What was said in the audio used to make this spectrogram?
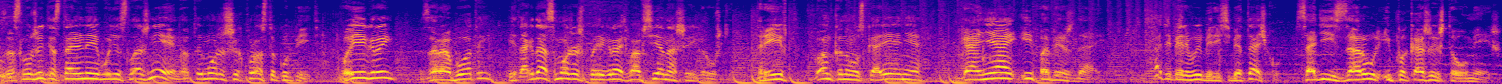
Заслужить остальные будет сложнее, но ты можешь их просто купить. Выиграй, заработай, и тогда сможешь поиграть во все наши игрушки. Дрифт, гонка на ускорение, гоняй и побеждай. А теперь выбери себе тачку, садись за руль и покажи, что умеешь.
